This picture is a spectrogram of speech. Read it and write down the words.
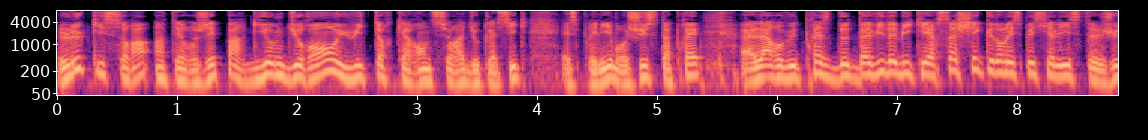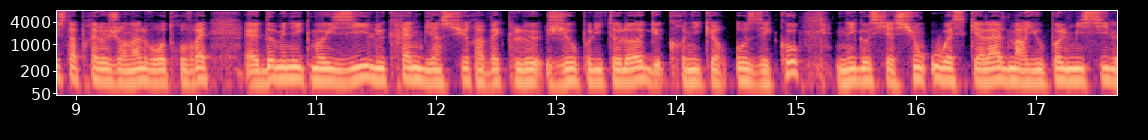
Luc qui sera interrogé par Guillaume Durand, 8h40 sur Radio Classique. Esprit Libre, juste après euh, la revue de presse de David Abiker. Sachez que dans les spécialistes, juste après le journal, vous retrouverez euh, Dominique Moisy, l'Ukraine bien sûr avec le géopolitologue, chroniqueur aux échos, négociations ou escalade, Mariupol, missile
